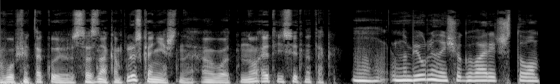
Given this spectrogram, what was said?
в общем, такое со знаком плюс, конечно, вот, но это действительно так. Угу. Но Биулина еще говорит, что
